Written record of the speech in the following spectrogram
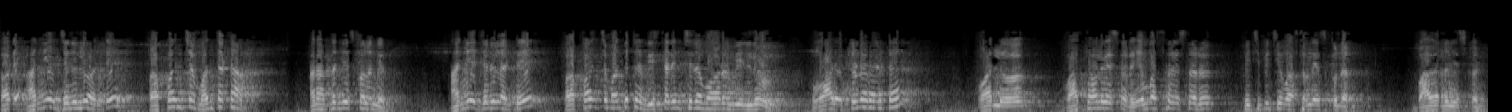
కాబట్టి అన్య జనులు అంటే ప్రపంచమంతటా అని అర్థం చేసుకోవాలి మీరు. అన్య జనులు అంటే ప్రపంచమంతటా విస్తరించిన వారు వీళ్ళు. వారు ఎట్లున్నారంట? వాళ్ళు వస్త్రాలు వేసుకున్నారు. ఏం వస్త్రాలు వేస్తున్నారు పిచ్చి పిచ్చి వస్త్రాలు వేసుకున్నారు. బాగా అర్థం చేసుకోండి.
